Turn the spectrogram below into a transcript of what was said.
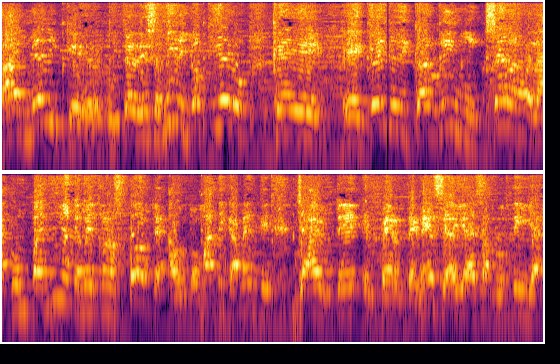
Al Medicare, usted dice, mire, yo quiero que eh, Kennedy Car Limon sea la, la compañía que me transporte. Automáticamente ya usted eh, pertenece ahí a esa flotilla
